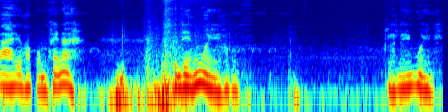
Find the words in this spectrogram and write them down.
ป้ายอยู่ครับ ผมให้หน้าเป็นเลี้ยงงวยครับผมแล้วเลี้ยงงวยนี่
